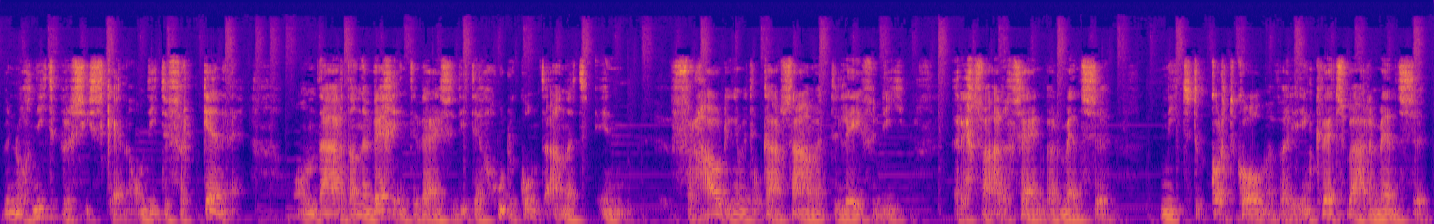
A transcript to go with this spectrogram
we nog niet precies kennen. Om die te verkennen. Om daar dan een weg in te wijzen die ten goede komt aan het in verhoudingen met elkaar samen te leven die rechtvaardig zijn. Waar mensen niet tekort komen. Waarin kwetsbare mensen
